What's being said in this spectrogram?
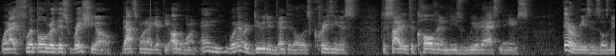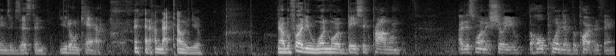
When I flip over this ratio, that's when I get the other one. And whatever dude invented all this craziness decided to call them these weird ass names. There are reasons those names exist and you don't care. and I'm not telling you. Now, before I do one more basic problem, I just want to show you the whole point of the partner thing.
